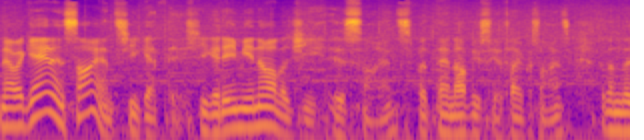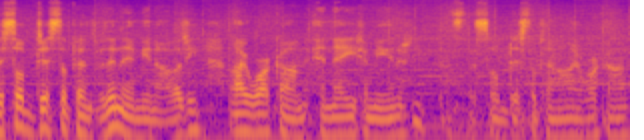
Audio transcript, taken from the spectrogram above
Now, again, in science, you get this. You get immunology is science, but then obviously a type of science. But then there's subdisciplines within immunology. I work on innate immunity. That's the subdiscipline I work on.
